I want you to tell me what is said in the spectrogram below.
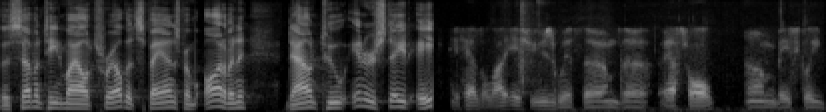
the 17 mile trail that spans from Audubon down to Interstate 8. It has a lot of issues with um, the asphalt um, basically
